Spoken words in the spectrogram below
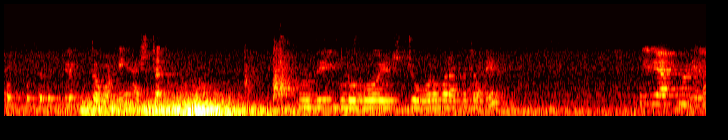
ಪುಟ್ ಪುಟ್ಟದ ಕ್ಲಿಪ್ ತೊಗೊಂಡು ಅಷ್ಟೆ. ನೋಡ್ರಿ ಗುಡುಗು ಎಷ್ಟು ಜೋರು ಬರಾಕತ್ತೈತಿ. ಈಗ ಯಾಕೆ ಮಾಡಿಲ್ಲ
